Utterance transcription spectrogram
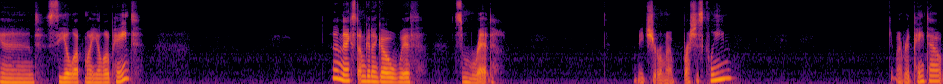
And seal up my yellow paint. And next I'm going to go with some red. Made sure my brush is clean. Get my red paint out.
